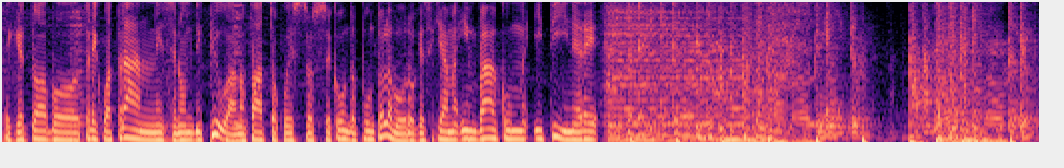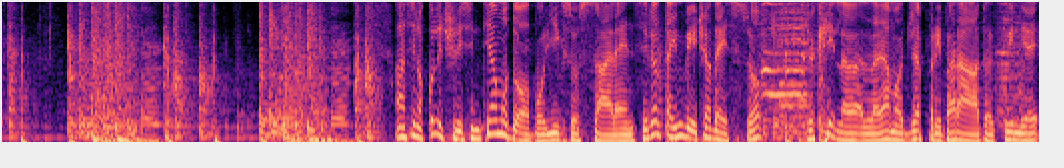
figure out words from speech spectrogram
e che dopo 3-4 anni, se non di più, hanno fatto questo secondo punto lavoro che si chiama In Vacuum Itinere. Anzi no, quelli ce li sentiamo dopo gli X of Silence. In realtà invece adesso, già che la- l'avevamo già preparato e quindi è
